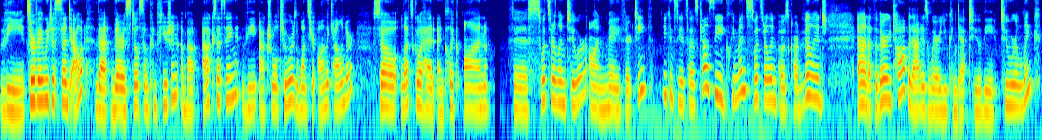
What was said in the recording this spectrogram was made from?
the survey we just sent out that there is still some confusion about accessing the actual tours once you're on the calendar. So let's go ahead and click on this Switzerland tour on May 13th. You can see it says Kelsey, Clemens, Switzerland, Postcard Village. And at the very top of that is where you can get to the tour link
